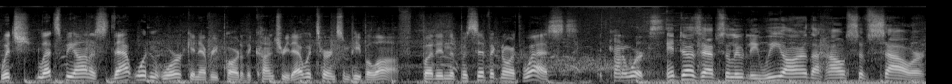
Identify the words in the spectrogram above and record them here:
which, let's be honest, that wouldn't work in every part of the country. That would turn some people off. But in the Pacific Northwest, kind of works. It does absolutely. We are the House of Sour,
